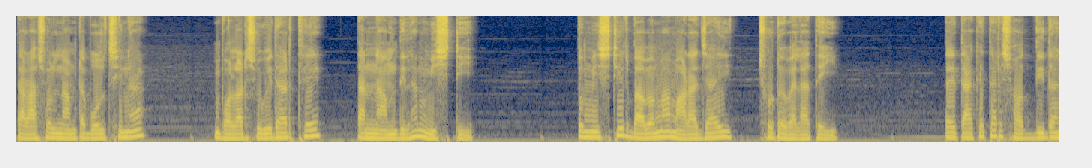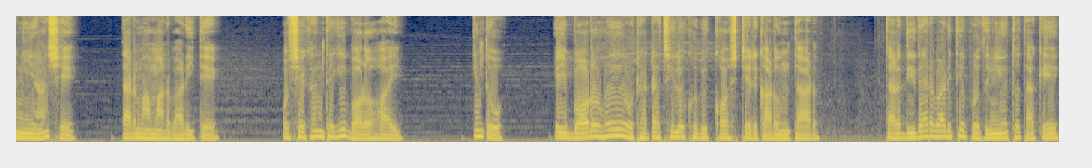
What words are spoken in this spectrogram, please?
তার আসল নামটা বলছি না। বলার সুবিধার্থে তার নাম দিলাম মিষ্টি। তো মিষ্টির বাবা মা মারা যায় ছোটবেলাতেই। তাই তাকে তার সদ্দিদা নিয়ে আসে তার মামার বাড়িতে। ও সেখান থেকেই বড় হয়। কিন্তু এই বড় হয়ে ওঠাটা ছিল খুবই কষ্টের কারণ তার। তার দিদার বাড়িতে প্রতিনিয়ত তাকে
